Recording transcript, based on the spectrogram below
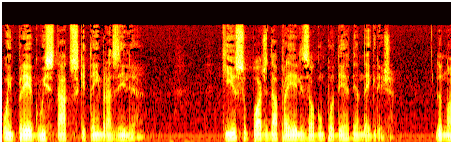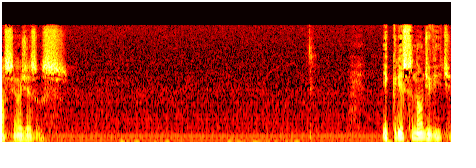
o emprego, o status que tem em Brasília, que isso pode dar para eles algum poder dentro da igreja do nosso Senhor Jesus. E Cristo não divide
